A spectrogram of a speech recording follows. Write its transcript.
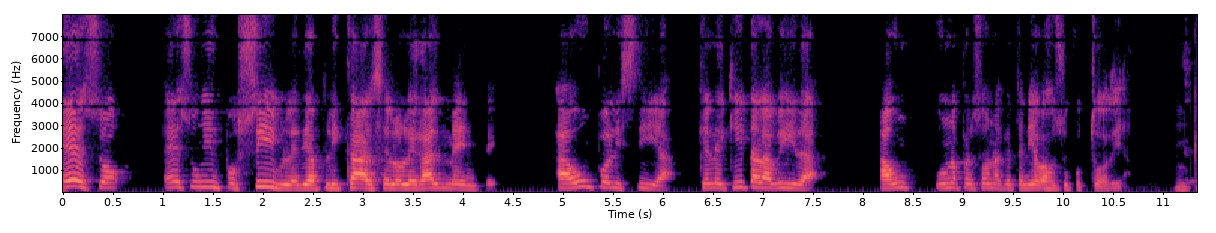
Eso es un imposible de aplicárselo legalmente a un policía que le quita la vida a un- una persona que tenía bajo su custodia. Ok.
